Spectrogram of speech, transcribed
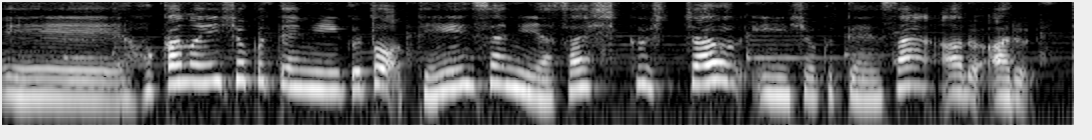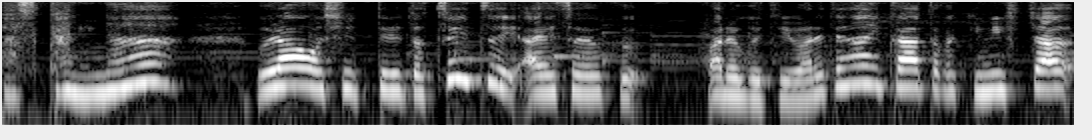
えー、他の飲食店に行くと、店員さんに優しくしちゃう飲食店さんあるある。確かにな。裏を知ってるとついつい愛想よく、悪口言われてないかとか気にしちゃう。う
